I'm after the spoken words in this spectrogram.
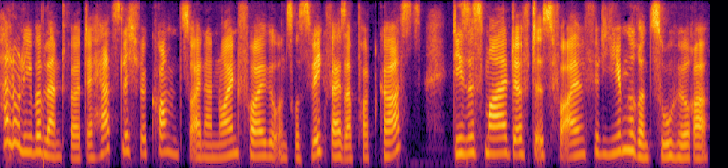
Hallo liebe Landwirte, herzlich willkommen zu einer neuen Folge unseres Wegweiser-Podcasts. Dieses Mal dürfte es vor allem für die jüngeren Zuhörer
